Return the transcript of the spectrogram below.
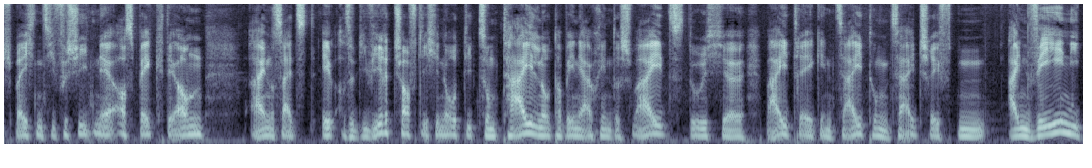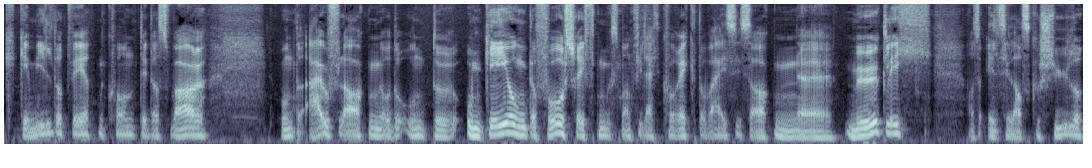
sprechen Sie verschiedene Aspekte an einerseits also die wirtschaftliche Not, die zum Teil notabene auch in der Schweiz durch äh, Beiträge in Zeitungen, Zeitschriften ein wenig gemildert werden konnte. Das war unter Auflagen oder unter Umgehung der Vorschriften, muss man vielleicht korrekterweise sagen, äh, möglich. Also Else Lasker Schüler,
